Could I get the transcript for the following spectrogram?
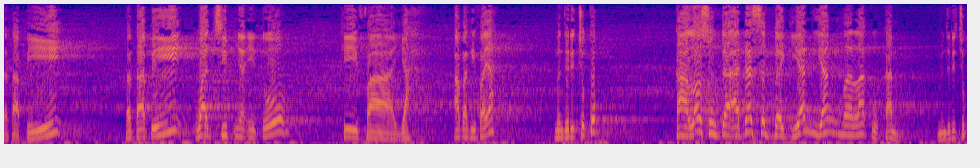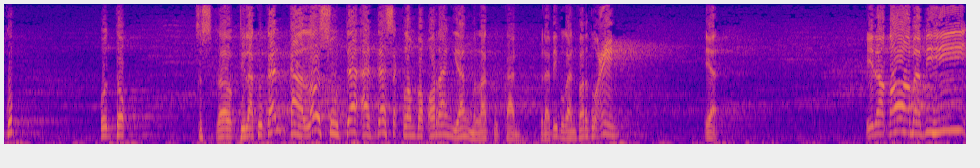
Tetapi tetapi wajibnya itu kifayah. Apa kifayah? Menjadi cukup kalau sudah ada sebagian yang melakukan. Menjadi cukup untuk dilakukan kalau sudah ada sekelompok orang yang melakukan. Berarti bukan fardu ain. Ya, Idza qama bihi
